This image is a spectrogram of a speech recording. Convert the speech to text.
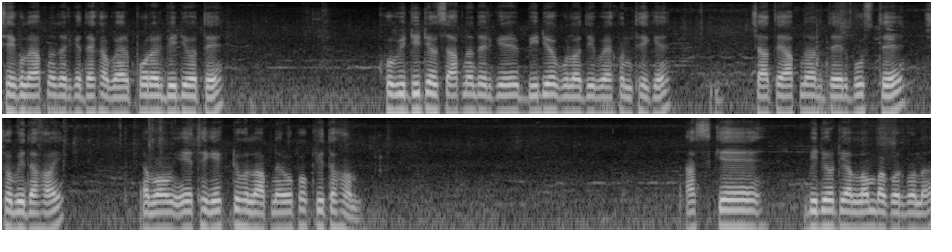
সেগুলো আপনাদেরকে দেখাবো। আর পরের ভিডিওতে খুবই ডিটেলস আপনাদেরকে ভিডিওগুলো দিব এখন থেকে, যাতে আপনাদের বুঝতে সুবিধা হয় এবং এ থেকে একটু হলেও আপনারা উপকৃত হন। আজকে ভিডিওটি আর লম্বা করব না।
